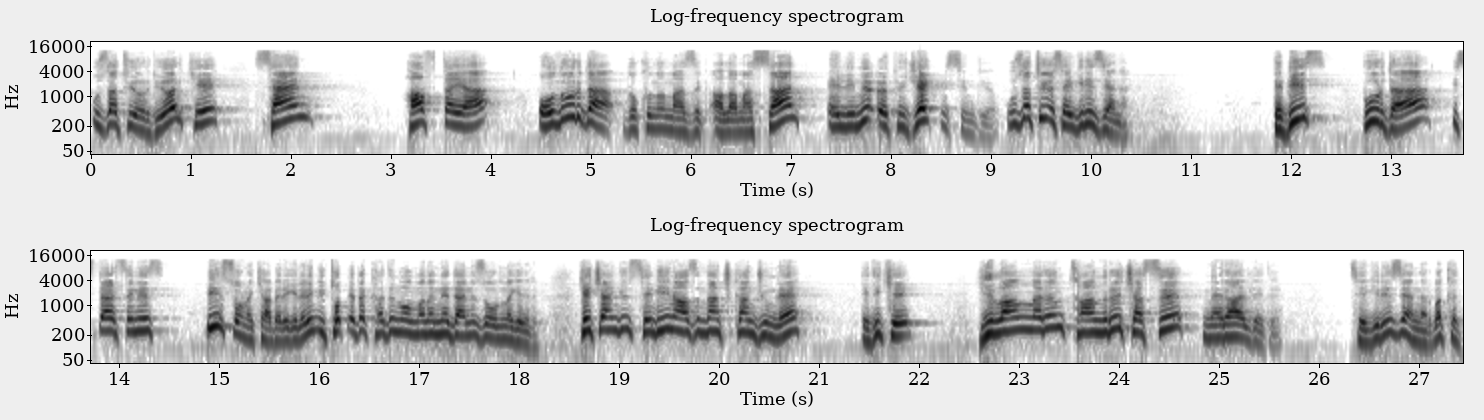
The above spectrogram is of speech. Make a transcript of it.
uzatıyor diyor ki sen haftaya olur da dokunulmazlık alamazsan elimi öpecek misin diyor. Uzatıyor sevgili izleyenler. Ve biz burada isterseniz bir sonraki habere gelelim. Ütopya'da kadın olmanın nedenli zorluğuna gelelim. Geçen gün Semih'in ağzından çıkan cümle dedi ki yılanların tanrıçası Meral dedi. Sevgili izleyenler bakın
